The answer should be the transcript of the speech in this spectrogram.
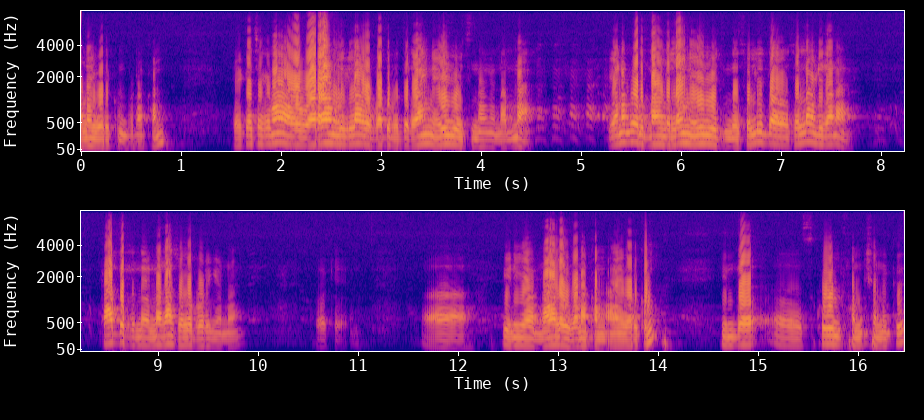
அனைவருக்கும் வணக்கம். எக்கச்சக்கமாக வரவங்களுக்குலாம் ஒரு பத்து பத்து லைன் எழுதி வச்சிருந்தாங்க நம்ம எனக்கு ஒரு பன்னெண்டு லைன் எழுதி வச்சுருந்தேன். சொல்லி சொல்ல வேண்டியதானே? காத்துட்டு இருந்தேன். என்ன தான் சொல்ல போகிறீங்கன்னு ஓகே இனிய மாலை வணக்கம் அனைவருக்கும். இந்த ஸ்கூல் ஃபங்க்ஷனுக்கு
